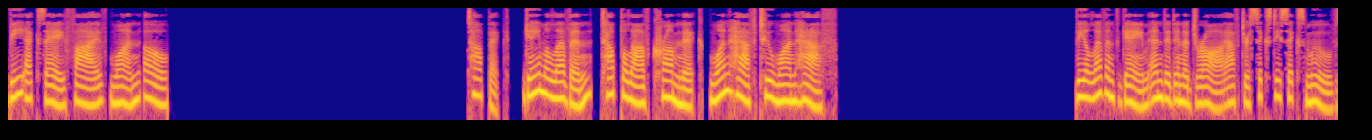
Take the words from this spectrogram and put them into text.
BXA 5 1 0 Topic. Game 11 Topalov Kramnik 1 half to 1 half. The 11th game ended in a draw after 66 moves,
